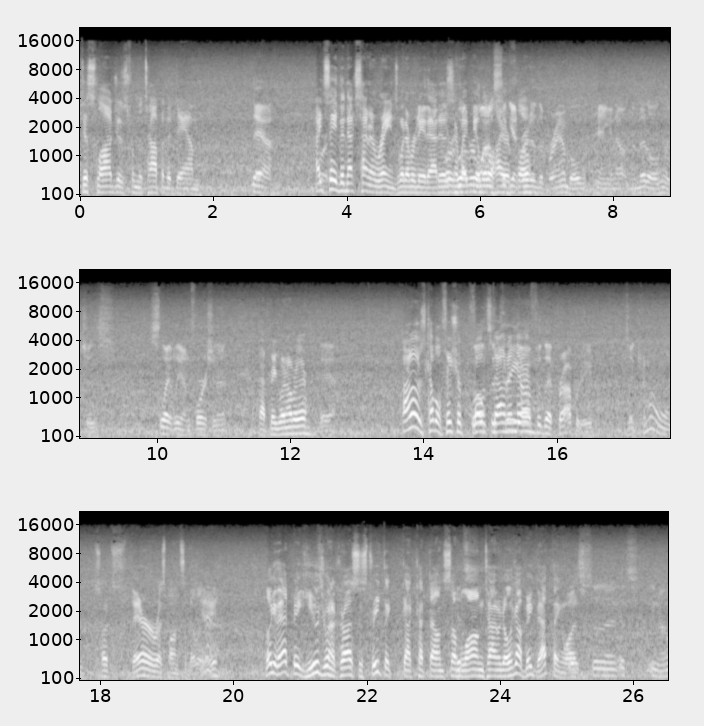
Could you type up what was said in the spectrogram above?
dislodges from the top of the dam. yeah. I'd say the next time it rains, whatever day that is, Or there might be a little higher to get flow. rid of the bramble hanging out in the middle, which is slightly unfortunate. That big one over there. Yeah. I don't know. There's a couple fisher Well, folks it's a down in there, off of that property. It's like, come on. so it's their responsibility. Yeah. Look at that big, huge one across the street that got cut down some It's- long time ago. Look how big that thing was. It's, uh, it's, you know,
